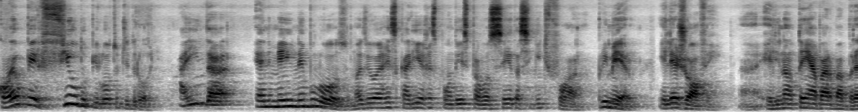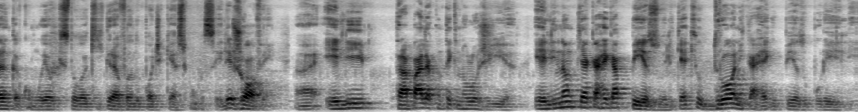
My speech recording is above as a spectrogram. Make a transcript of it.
Qual é o perfil do piloto de drone? Ainda é meio nebuloso, mas eu arriscaria responder isso para você da seguinte forma. Primeiro, ele é jovem. Ah, ele não tem a barba branca como eu que estou aqui gravando o podcast com você. Ele é jovem. Ah, ele trabalha com tecnologia. Ele não quer carregar peso. Ele quer que o drone carregue peso por ele.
